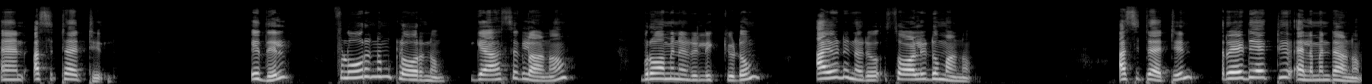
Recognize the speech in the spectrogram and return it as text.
and astatine ഇതിൽ ഫ്ലൂറിനും ക്ലോറിനും ഗ്യാസുകളാണ്. ബ്രോമിൻ ഒരു ലിക്വിഡും അയോഡിൻ ഒരു സോളിഡുമാണ്. അസിറ്റാറ്റിൻ റേഡിയോ ആക്റ്റീവ് എലമെന്റ് ആണ്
